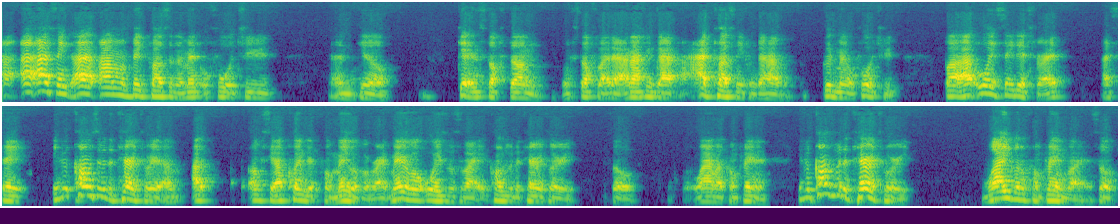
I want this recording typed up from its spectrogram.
I I think I, I'm a big person of mental fortitude, and you know getting stuff done and stuff like that. And I think I, I personally think I have good mental fortitude. But I always say this, right? I say if it comes with the territory, um, I, obviously I claimed it for Mayweather, right? Mayweather always was like it comes with the territory. So why am I complaining? If it comes with the territory, why are you gonna complain about it? So,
